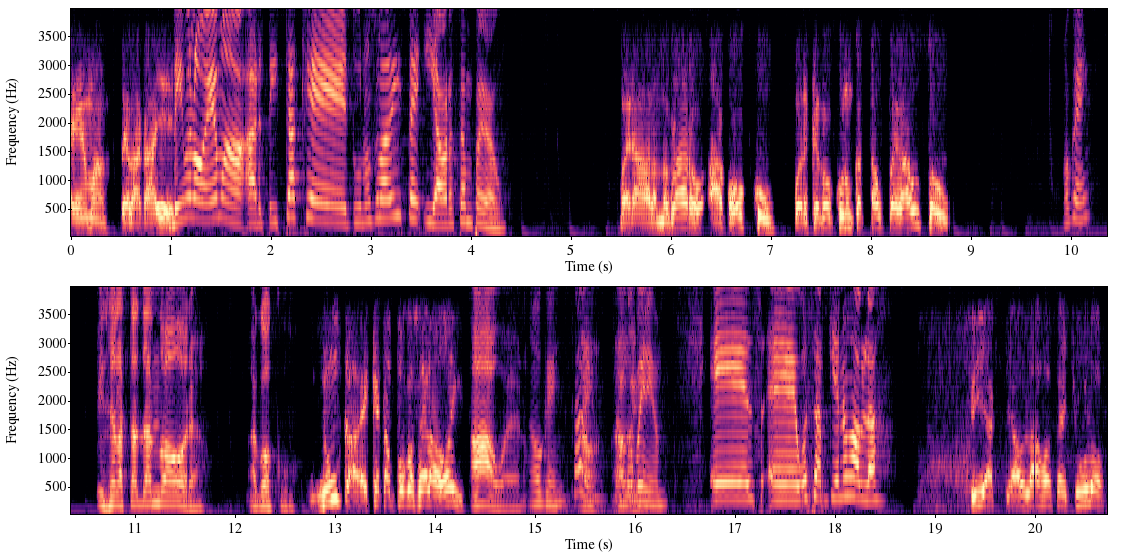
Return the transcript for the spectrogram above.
Emma, de la calle. Dímelo, Emma, artistas que tú no se la diste y ahora están pegados. Mira, hablando claro, a Coscu, pero es que Coscu nunca ha estado pegado, so. Ok, Y se la estás dando ahora a Coscu. Nunca, es que tampoco se la doy. Ah, bueno. ok, está bien, está tu opinión. Es, eh, WhatsApp, ¿quién nos habla? Sí, aquí habla José Chulo.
